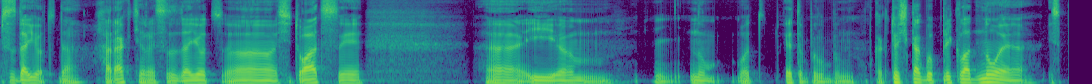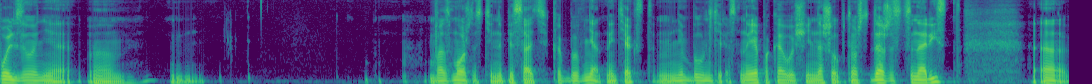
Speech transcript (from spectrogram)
создает, да, характеры, создает э, ситуации. Э, и, э, ну, вот это было бы, как, то есть как бы прикладное использование э, возможности написать как бы внятный текст, мне было интересно. Но я пока его еще не нашел, потому что даже сценарист, э,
